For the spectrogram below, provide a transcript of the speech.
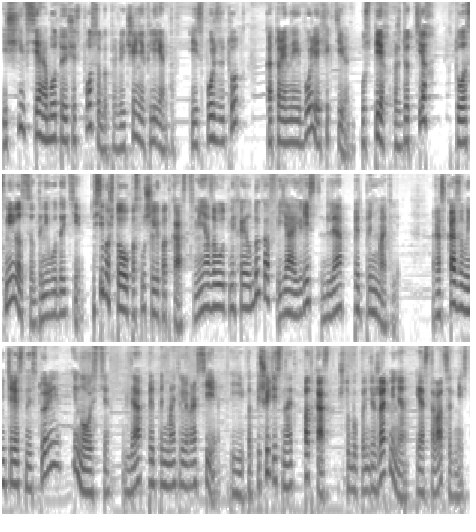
Ищи все работающие способы привлечения клиентов и используй тот, который наиболее эффективен. Успех ждет тех, кто осмелился до него дойти. Спасибо, что послушали подкаст. Меня зовут Михаил Быков, я юрист для предпринимателей. Рассказываю интересные истории и новости для предпринимателей в России. И подпишитесь на этот подкаст, чтобы поддержать меня и оставаться вместе.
